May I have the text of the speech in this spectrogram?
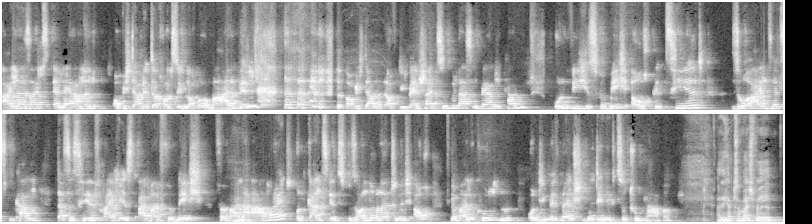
einerseits erlernen, ob ich damit trotzdem noch normal bin, ob ich damit auf die Menschheit zugelassen werden kann und wie ich es für mich auch gezielt so einsetzen kann, dass es hilfreich ist, einmal für mich, für meine mhm. Arbeit und ganz insbesondere natürlich auch für meine Kunden und die Mitmenschen, mit denen ich zu tun habe. Also ich habe zum Beispiel,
